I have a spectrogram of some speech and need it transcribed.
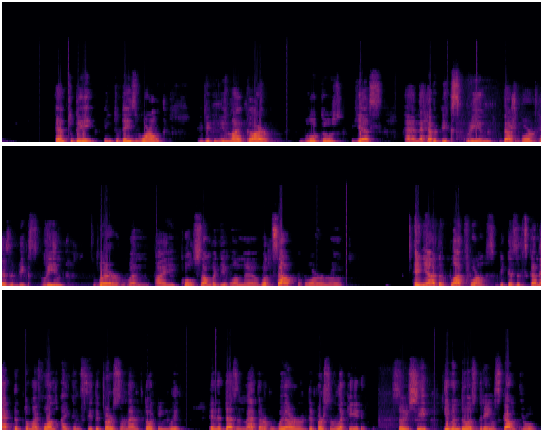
And today, in today's world, in my car, Bluetooth, yes, and I have a big screen, dashboard has a big screen where when I call somebody on uh, WhatsApp or uh, any other platforms because it's connected to my phone, I can see the person I'm talking with. And it doesn't matter where the person located. So you see, even those dreams come true,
